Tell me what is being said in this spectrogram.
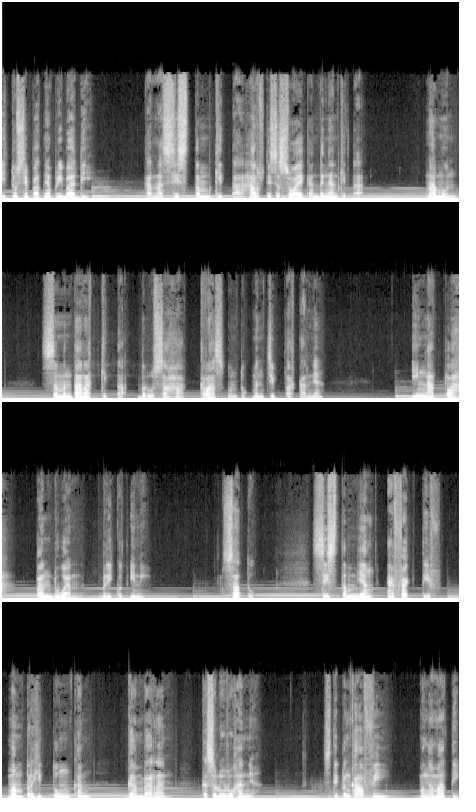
Itu sifatnya pribadi, karena sistem kita harus disesuaikan dengan kita. Namun, sementara kita berusaha keras untuk menciptakannya, ingatlah panduan berikut ini. Satu, sistem yang efektif memperhitungkan gambaran keseluruhannya. Stephen Covey mengamati,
